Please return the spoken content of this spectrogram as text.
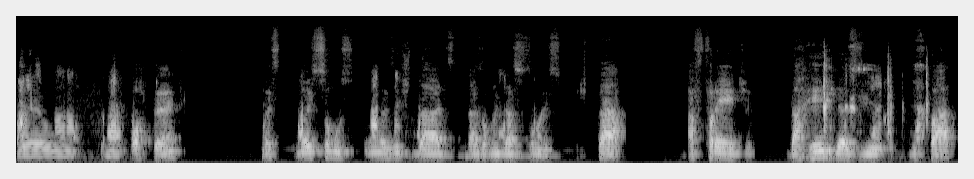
que é o, mais importante. Nós, nós somos uma das entidades, das organizações que está à frente da Rede Brasil de Fato.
